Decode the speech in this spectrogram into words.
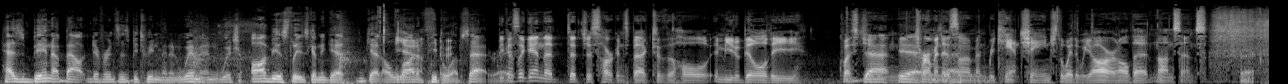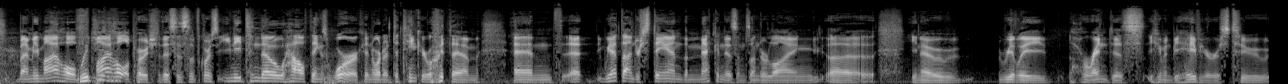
has been about differences between men and women, which obviously is going to get get a lot of people okay. upset, right? Because again, that, that just harkens back to the whole immutability question Yeah, and yeah, determinism, exactly. and we can't change the way that we are, and all that nonsense. But I mean, my whole Which my is- whole approach to this is, of course, you need to know how things work in order to tinker with them, and uh, we have to understand the mechanisms underlying, uh, you know, really horrendous human behaviors to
